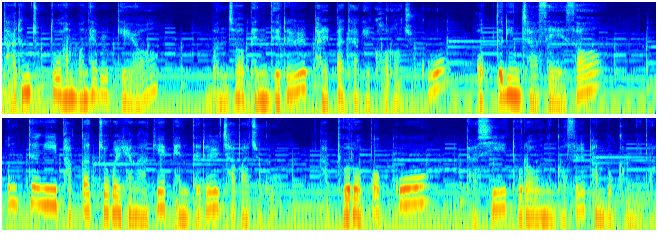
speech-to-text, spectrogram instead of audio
다른 쪽도 한번 해볼게요. 먼저 밴드를 발바닥에 걸어주고 엎드린 자세에서 손등이 바깥쪽을 향하게 밴드를 잡아주고 앞으로 뻗고 다시 돌아오는 것을 반복합니다.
